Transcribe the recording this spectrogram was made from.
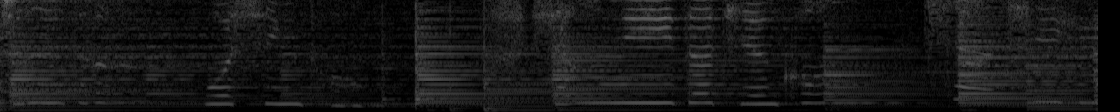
值得我心痛，想你的天空下起雨来。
